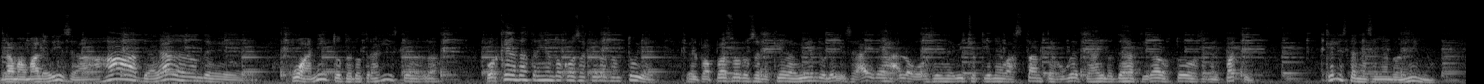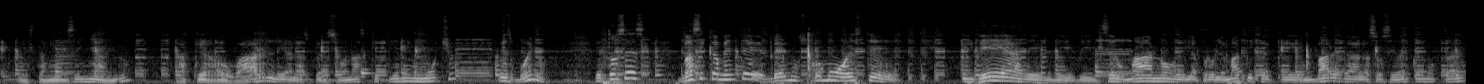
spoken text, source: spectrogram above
La mamá le dice, ajá, de allá de donde Juanito te lo trajiste, ¿verdad? ¿Por qué andas trayendo cosas que no son tuyas? El papá solo se le queda viendo y le dice, ay, déjalo, vos ese bicho tiene bastantes juguetes, ahí los deja tirados todos en el patio. ¿Qué le están enseñando al niño? Le están enseñando a que robarle a las personas que tienen mucho es bueno. Entonces, básicamente vemos cómo esta idea del ser humano y la problemática que embarga a la sociedad como tal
